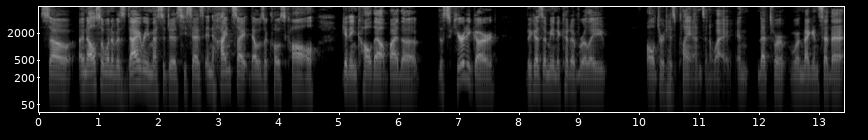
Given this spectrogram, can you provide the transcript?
So, and also one of his diary messages, he says, in hindsight, that was a close call getting called out by the, the security guard because, I mean, it could have really altered his plans in a way. And that's where, where Megan said that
